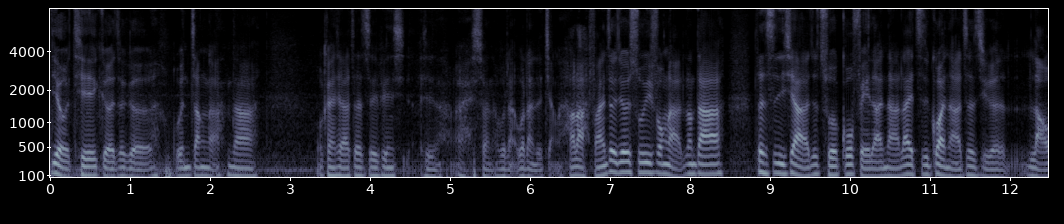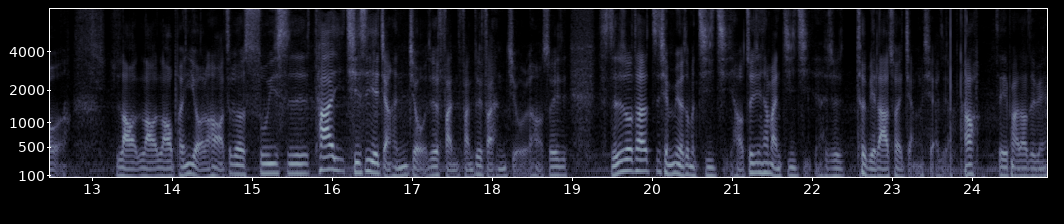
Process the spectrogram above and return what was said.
又有贴一个这个文章啦，那我看一下在这边写，哎，算了，我懒我懒得讲了。好了，反正这个就是苏一峰啦，让大家认识一下。就除了郭斐然啊、赖之冠啊这几个老老老老朋友了哈，这个苏医师他其实也讲很久，就是反反对反很久了哈，所以只是说他之前没有这么积极哈，最近他蛮积极的，就是特别拉出来讲一下这样。好，这一趴到这边。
